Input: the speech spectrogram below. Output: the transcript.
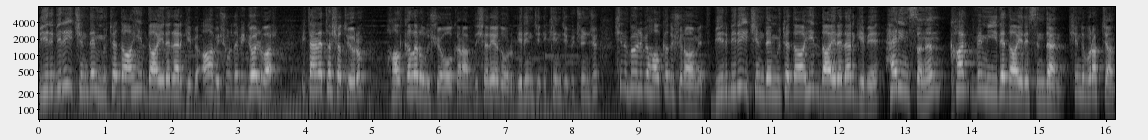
Birbiri içinde mütedahil daireler gibi. Abi şurada bir göl var. Bir tane taş atıyorum. Halkalar oluşuyor Volkan abi dışarıya doğru. Birinci, ikinci, üçüncü. Şimdi böyle bir halka düşün Ahmet. Birbiri içinde mütedahil daireler gibi her insanın kalp ve mide dairesinden. Şimdi Burakcan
